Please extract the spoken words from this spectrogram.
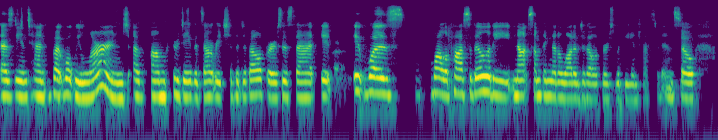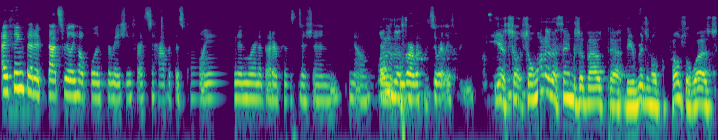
as the intent, but what we learned um, through David's outreach to the developers is that it it was, while a possibility, not something that a lot of developers would be interested in. So I think that it, that's really helpful information for us to have at this point, and we're in a better position, you know, one of the, we with the sewer lease. Yeah, so so one of the things about uh, the original proposal was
